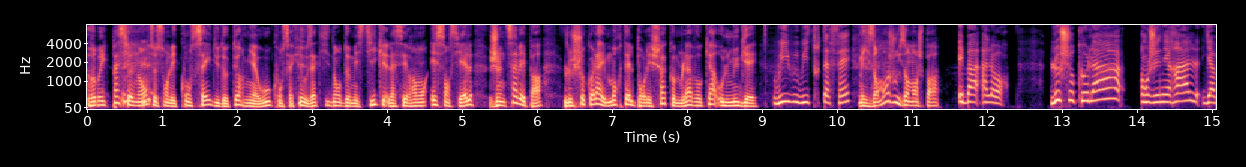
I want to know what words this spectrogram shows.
rubrique passionnante, ce sont les conseils du docteur Miaou consacrés aux accidents domestiques. Là, c'est vraiment essentiel. Je ne savais pas. Le chocolat est mortel pour les chats comme l'avocat ou le muguet. Oui, oui, oui, tout à fait. Mais ils en mangent ou ils en mangent pas? Eh bien, alors, le chocolat, en général, il n'y a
